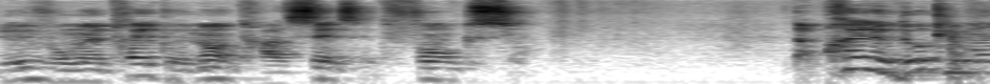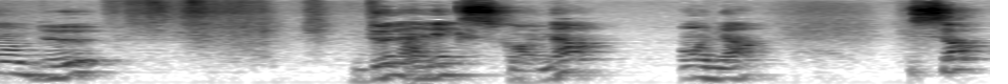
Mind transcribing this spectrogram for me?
je vais vous montrer comment tracer cette fonction. D'après le document 2 de l'annexe qu'on a, on a ça.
